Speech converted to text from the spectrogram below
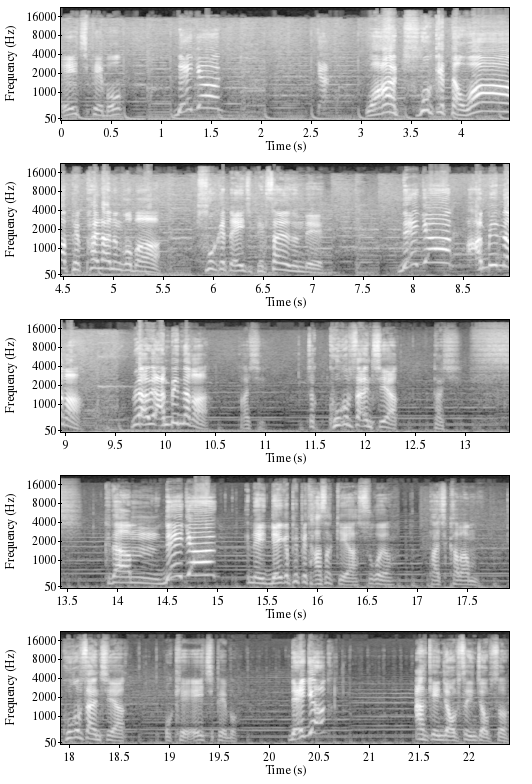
HP 회복 내격 야, 와 죽었겠다. 와 108 나는 거 봐. 죽었겠다. H 104였는데. 내격 안 빗나가. 왜 왜 안 빗나가? 다시. 저 고급 산치약. 다시. 그 다음 내격 네, 내격 PP 다섯 개야. 수고요. 다시 가방. 고급 산치약. 오케이. HP 회복 내격 아, 걔 이제 없어, 이제 없어.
